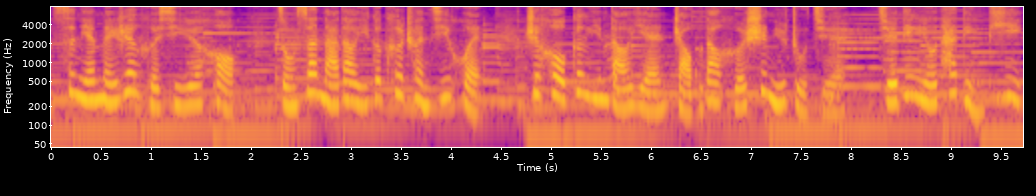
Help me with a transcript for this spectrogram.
四年没任何戏约后，总算拿到一个客串机会。之后更因导演找不到合适女主角，决定由她顶替。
